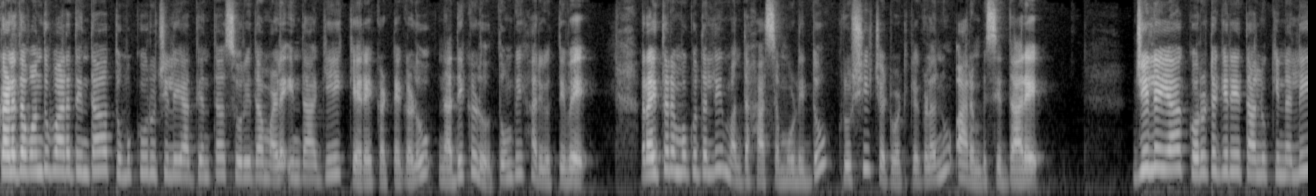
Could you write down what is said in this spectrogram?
ಕಳೆದ ಒಂದು ವಾರದಿಂದ ತುಮಕೂರು ಜಿಲ್ಲೆಯಾದ್ಯಂತ ಸುರಿದ ಮಳೆಯಿಂದಾಗಿ ಕೆರೆ ಕಟ್ಟೆಗಳು ನದಿಗಳು ತುಂಬಿ ಹರಿಯುತ್ತಿವೆ. ರೈತರ ಮೊಗದಲ್ಲಿ ಮಂದಹಾಸ ಮೂಡಿದ್ದು ಕೃಷಿ ಚಟುವಟಿಕೆಗಳನ್ನು ಆರಂಭಿಸಿದ್ದಾರೆ. ಜಿಲ್ಲೆಯ ಕೊರಟಗೆರೆ ತಾಲೂಕಿನಲ್ಲಿ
